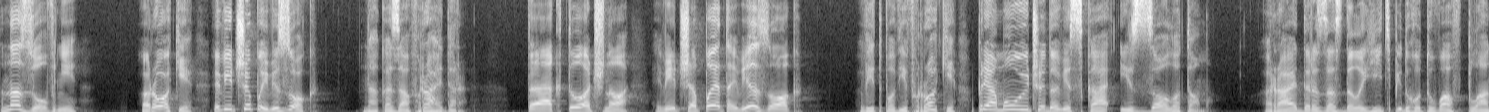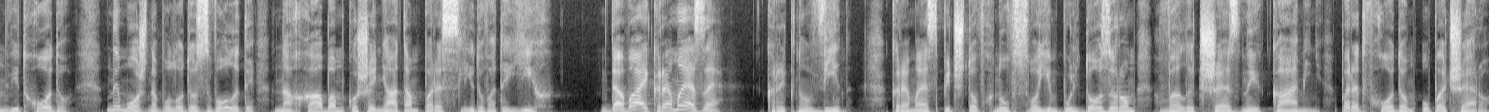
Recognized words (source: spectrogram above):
назовні. Рокі, відчепи візок, наказав райдер. Так точно, відчепити візок. відповів Рокі, прямуючи до візка із золотом. Райдер заздалегідь підготував план відходу. Не можна було дозволити нахабам кошенятам переслідувати їх. Давай, кремезе. крикнув він. Кремез підштовхнув своїм бульдозером величезний камінь перед входом у печеру.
